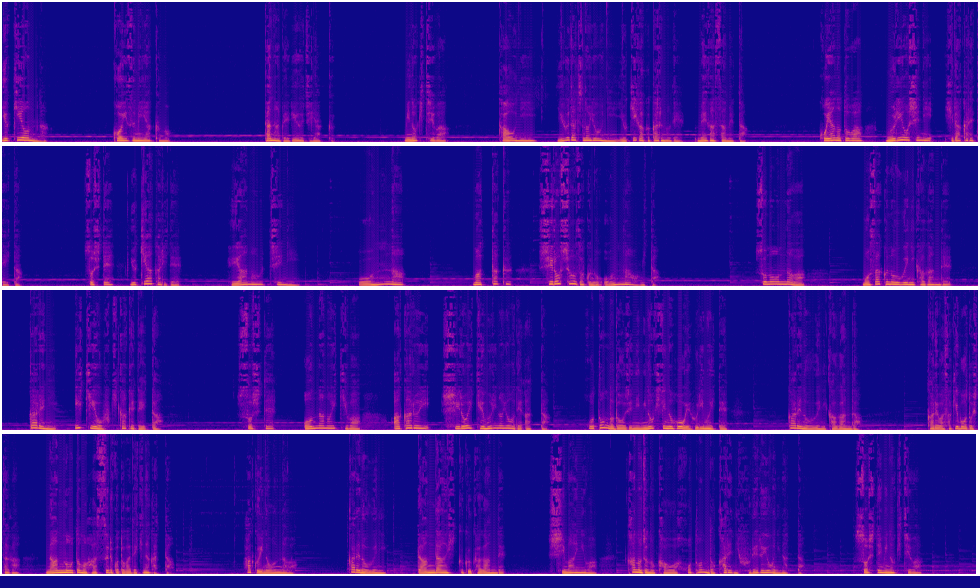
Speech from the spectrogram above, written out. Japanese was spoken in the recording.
雪女、小泉役も、田辺隆二役、美濃吉は顔に夕立のように雪がかかるので目が覚めた。小屋の戸は無理押しに開かれていた。そして雪明かりで部屋のうちに女、全く白装束の女を見た。その女は模索の上にかがんで彼に息を吹きかけていた。そして女の息は明るい白い煙のようであった。ほとんど同時に美吉の方へ振り向いて、彼の上にかがんだ。彼は叫ぼうとしたが、何の音も発することができなかった。白衣の女は、彼の上にだんだん低くかがんで、しまいには彼女の顔はほとんど彼に触れるようになった。そして美濃吉は、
